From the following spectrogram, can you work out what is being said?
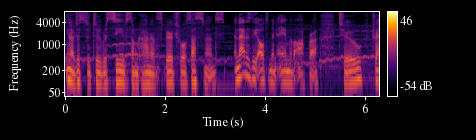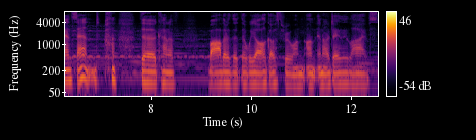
you know, just to, to receive some kind of spiritual sustenance. And that is the ultimate aim of opera, to transcend the kind of bother that, that we all go through on, on in our daily lives.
